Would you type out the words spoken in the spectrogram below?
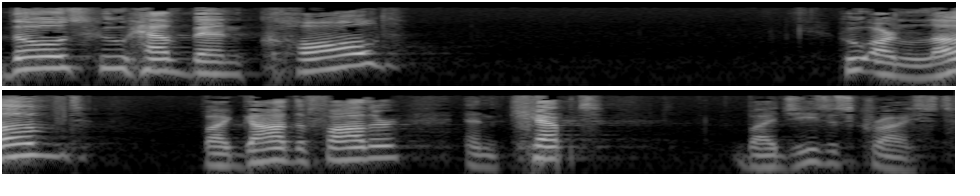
those who have been called, who are loved by God the Father and kept by Jesus Christ.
